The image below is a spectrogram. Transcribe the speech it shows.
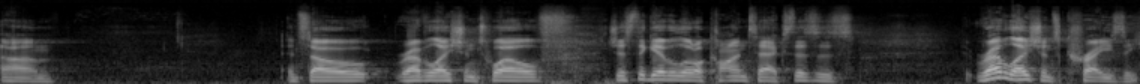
Um, and so, Revelation 12, just to give a little context, this is Revelation's crazy.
